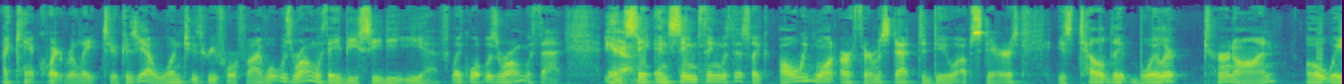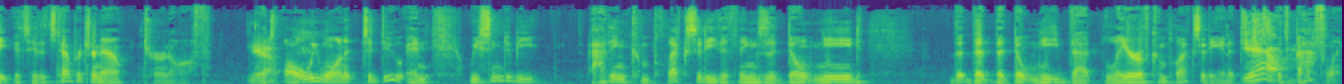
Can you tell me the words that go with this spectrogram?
I can't quite relate to. Because yeah, one, two, three, four, five. What was wrong with A, B, C, D, E, F? Like what was wrong with that? And yeah. same and same thing with this. Like all we want our thermostat to do upstairs is tell the boiler turn on. Oh wait, it's hit its temperature now. Turn off. Yeah. That's all we want it to do. And we seem to be adding complexity to things that don't need that that, that don't need that layer of complexity and it's yeah. it's, it's baffling.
